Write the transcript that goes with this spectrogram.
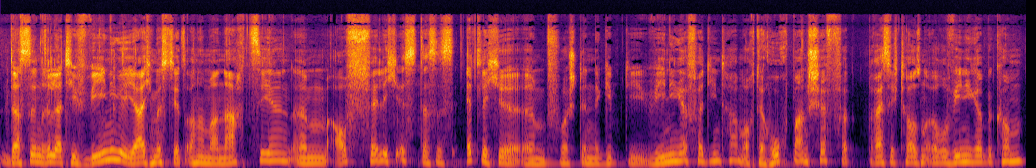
Das sind relativ wenige. Ja, ich müsste jetzt auch nochmal nachzählen. Ähm, auffällig ist, dass es etliche ähm, Vorstände gibt, die weniger verdient haben. Auch der Hochbahnchef hat 30.000 Euro weniger bekommen.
